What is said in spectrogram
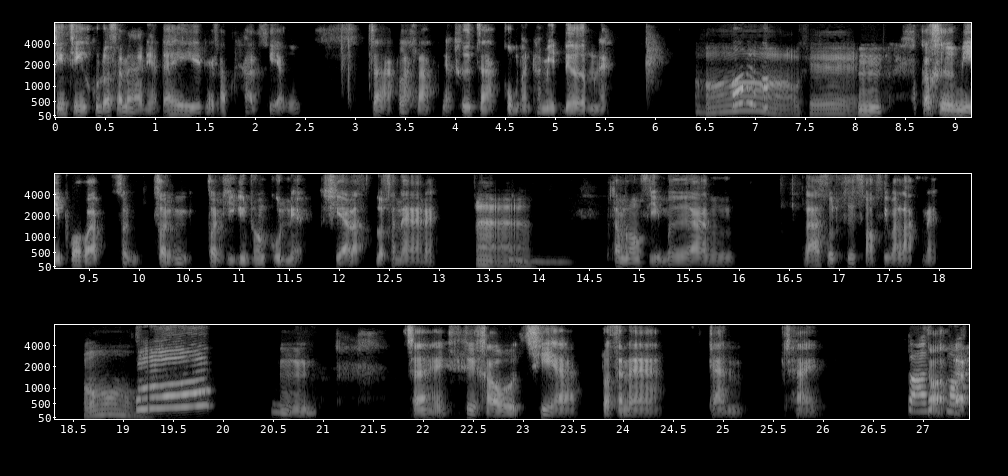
จริงจริงๆคุณรสนาเนี่ยได้ได้รับฐานเสียงจากหลักๆ เนี่ยคือจากกลุ่มพันธมิตรเดิมนะอ๋อโอเค อืม ก็คือมีพวกแบบส่วนส่วนส่วนขีกิมทองกุลเนี่ย เชียร์รสนานะอ่าอ่าอ่า จำลองสีเมือง ล่าสุดคือสอศิวรักษ์นะโอ้เจ๊ดอืม ใช่ คือเขาเชียร์รสนากัน ใช่ ก็ก็เหมาะแบบ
